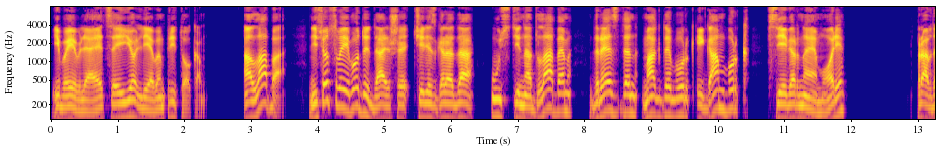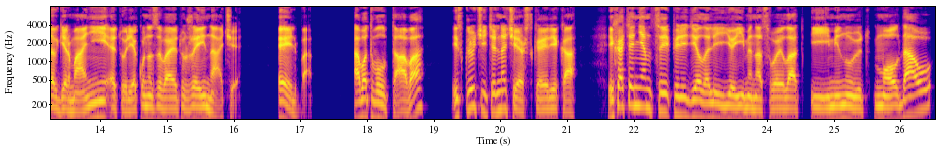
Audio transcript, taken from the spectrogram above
ибо является ее левым притоком. А Лаба несет свои воды дальше, через города Усти над Лабем, Дрезден, Магдебург и Гамбург в Северное море. Правда, в Германии эту реку называют уже иначе – Эльба. А вот Волтава – исключительно чешская река, и хотя немцы переделали ее имя на свой лад и именуют Молдау,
